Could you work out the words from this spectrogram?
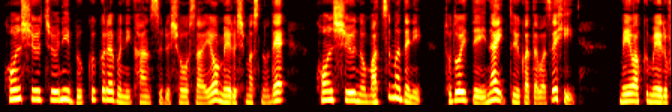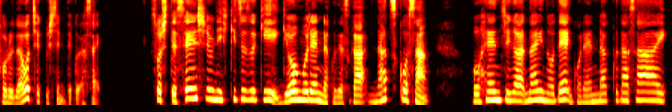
今週中にブッククラブに関する詳細をメールしますので今週の末までに届いていないという方はぜひ、迷惑メールフォルダをチェックしてみてください。そして先週に引き続き業務連絡ですが、夏子さん、お返事がないのでご連絡ください。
